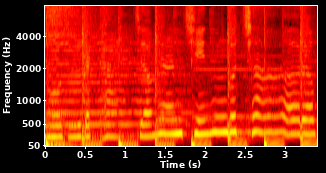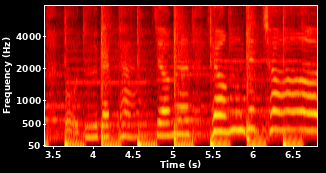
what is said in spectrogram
모두가 다정한 친구처럼 모두가 다정한 형제처럼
